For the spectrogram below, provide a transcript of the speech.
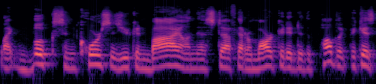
like books and courses you can buy on this stuff that are marketed to the public because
